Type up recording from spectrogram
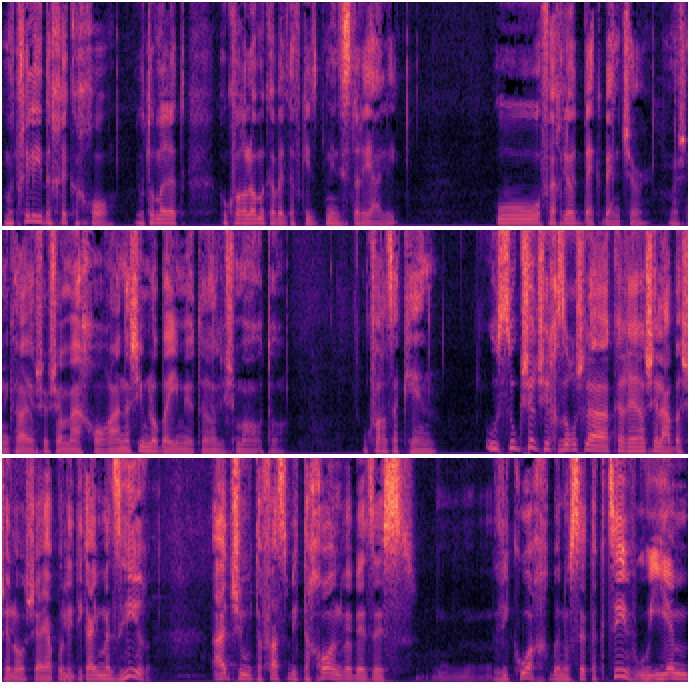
הוא מתחיל להידחק אחור. זאת אומרת, הוא כבר לא מקבל תפקיד מיניסטריאלי, הוא הופך להיות backbencher, מה שנקרא, יושב שם מאחורה, אנשים לא באים יותר לשמוע אותו. הוא כבר זקן. הוא סוג של שחזור של הקריירה של אבא שלו, שהיה פוליטיקאי מזהיר, עד שהוא תפס ביטחון ובאיזה ויכוח בנושא תקציב, הוא איים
